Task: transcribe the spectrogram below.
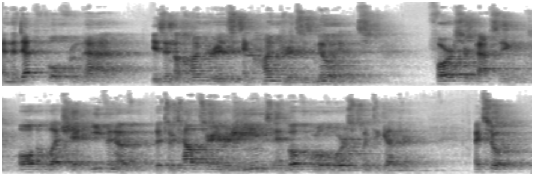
And the death toll from that is in the hundreds and hundreds of millions, far surpassing all the bloodshed, even of the totalitarian regimes and both world wars put together. Right, so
